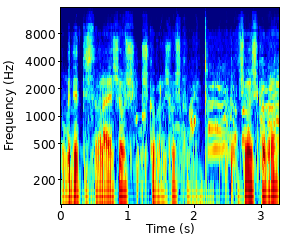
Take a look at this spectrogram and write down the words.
وبدأت تشتغل عليه شوف إيش كبرة شوف إيش كبرة. شوف إيش كبرة.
